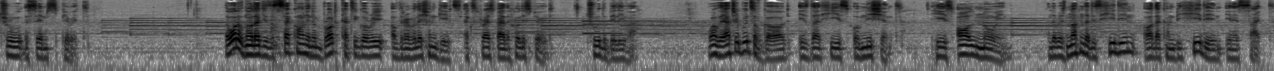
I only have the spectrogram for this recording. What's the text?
through the same Spirit. The word of knowledge is the second in a broad category of the revelation gifts expressed by the Holy Spirit through the believer. One of the attributes of God is that He is omniscient, He is all knowing, and there is nothing that is hidden or that can be hidden in His sight.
